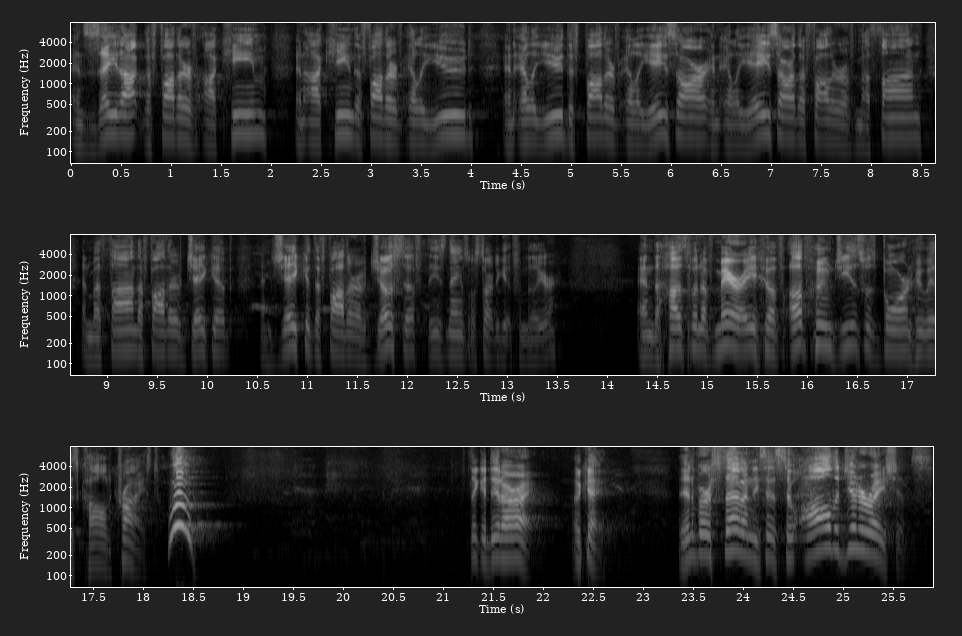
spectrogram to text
and Zadok the father of Achim, and Achim the father of Eliud, and Eliud the father of Eleazar, and Eleazar the father of Matthan, and Matthan the father of Jacob, and Jacob the father of Joseph. These names will start to get familiar. And the husband of Mary, who of, whom Jesus was born, who is called Christ. Woo! I think I did all right. Okay. Then verse 7, he says, So all the generations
